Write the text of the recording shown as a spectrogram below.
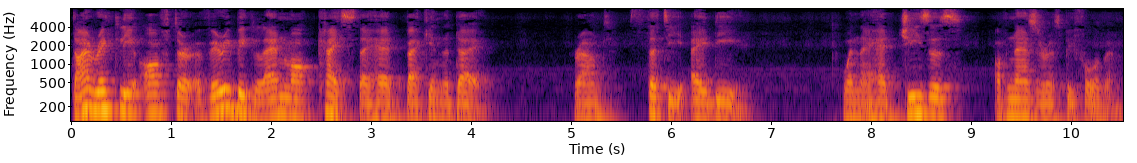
directly after a very big landmark case they had back in the day, around 30 AD, when they had Jesus of Nazareth before them.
